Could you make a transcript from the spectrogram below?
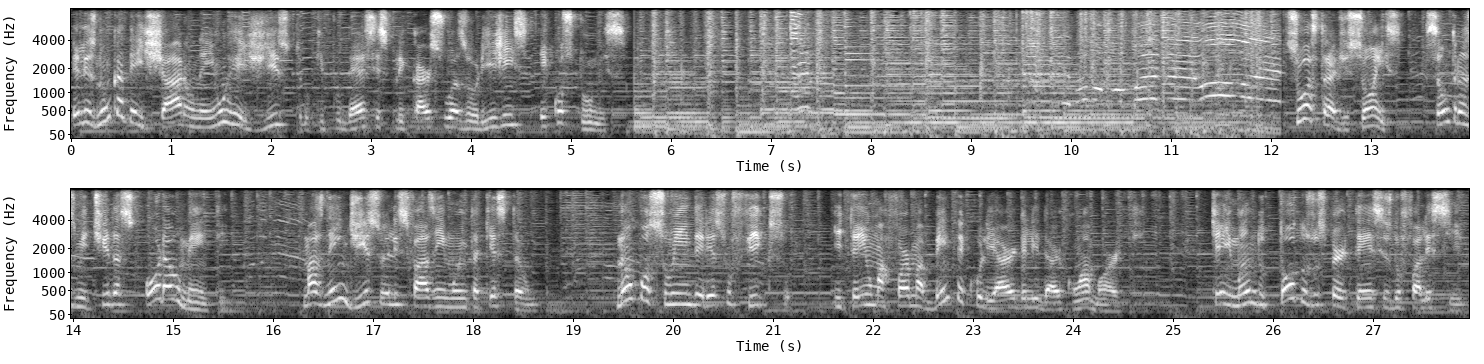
Eles nunca deixaram nenhum registro que pudesse explicar suas origens e costumes. Suas tradições são transmitidas oralmente, mas nem disso eles fazem muita questão. Não possuem endereço fixo e têm uma forma bem peculiar de lidar com a morte, queimando todos os pertences do falecido,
